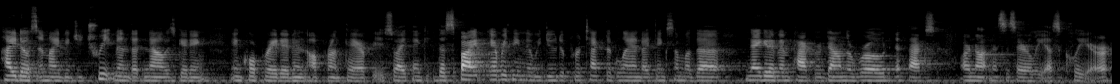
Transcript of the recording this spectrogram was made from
high dose MIBG treatment that now is getting incorporated in upfront therapy. So I think despite everything that we do to protect the gland, I think some of the negative impact or down the road effects are not necessarily as clear.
